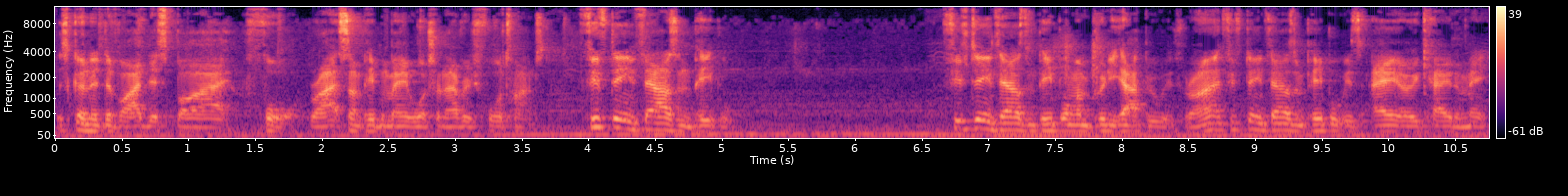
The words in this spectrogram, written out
it's going to divide this by four, right? Some people may watch on average four times. 15,000 people. 15,000 people I'm pretty happy with, right? 15,000 people is a-okay to me.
